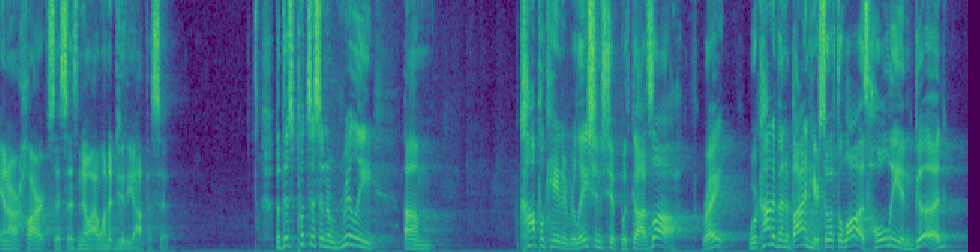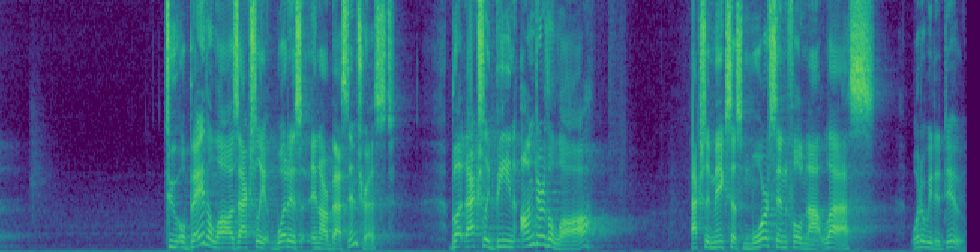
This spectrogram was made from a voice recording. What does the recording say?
in our hearts that says, no, I want to do the opposite. But this puts us in a really um, complicated relationship with God's law, right? We're kind of in a bind here. So if the law is holy and good, to obey the law is actually what is in our best interest. But actually, being under the law actually makes us more sinful, not less. What are we to do?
